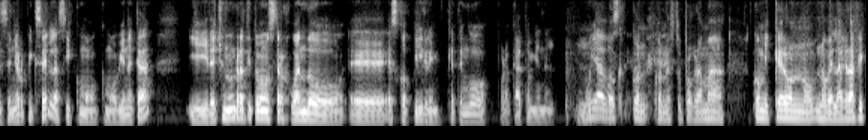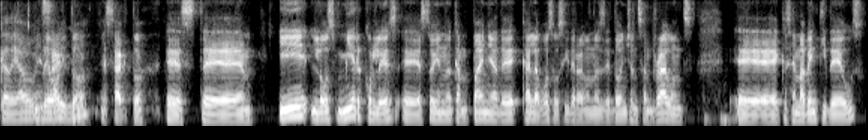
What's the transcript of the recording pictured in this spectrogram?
señor Pixel, así como, como viene acá. Y de hecho en un ratito vamos a estar jugando Scott Pilgrim, que tengo por acá también el... Muy ad hoc con, con, nuestro programa comiquero novela gráfica de, de hoy, ¿no? Exacto. Este... Y los miércoles eh, estoy en una campaña de calabozos y dragones de Dungeons and Dragons eh, que se llama Ventideus.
